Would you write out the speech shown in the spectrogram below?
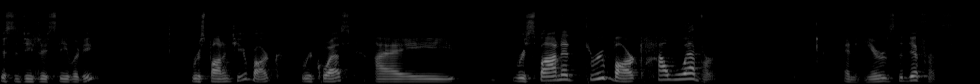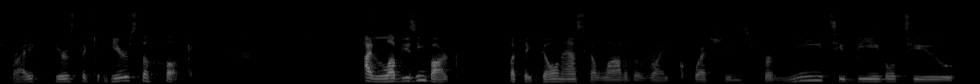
this is DJ Steve OD responding to your bark request. I responded through Bark. However, and here's the difference, right? Here's the here's the hook. I love using Bark, but they don't ask a lot of the right questions for me to be able to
